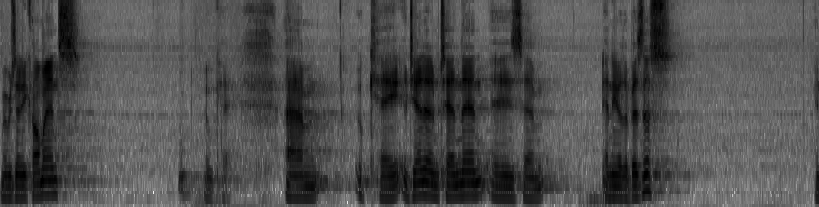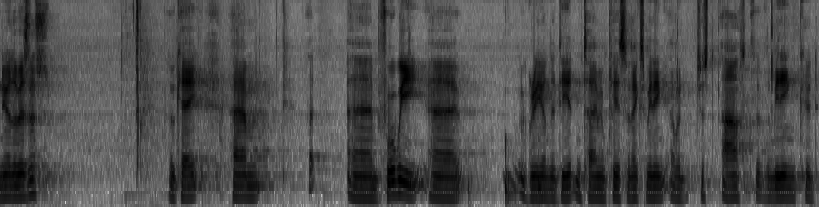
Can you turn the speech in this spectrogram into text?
Members, any comments? Okay. Um, okay. Agenda item 10 then is um, any other business? Any other business? Okay. Um, uh, before we uh, agree on the date and time and place of the next meeting, I would just ask that the meeting could,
